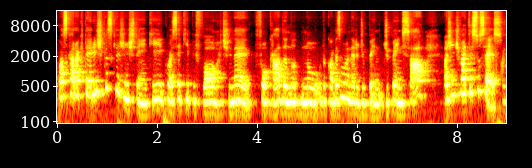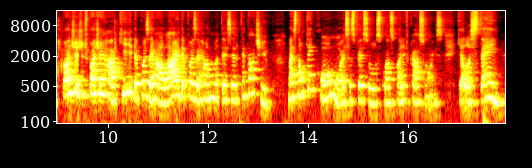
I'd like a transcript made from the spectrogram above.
com as características que a gente tem aqui, com essa equipe forte, né, focada no, no, com a mesma maneira de, de pensar, a gente vai ter sucesso. Pode, a gente pode errar aqui, depois errar lá e depois errar numa terceira tentativa. Mas não tem como essas pessoas com as qualificações que elas têm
